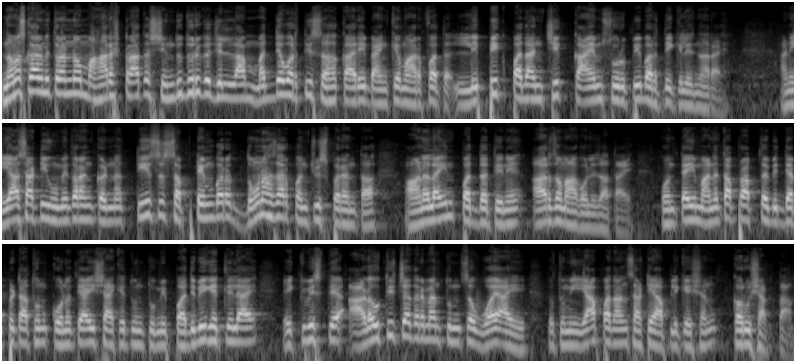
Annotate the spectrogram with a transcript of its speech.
नमस्कार मित्रांनो महाराष्ट्रात सिंधुदुर्ग जिल्हा मध्यवर्ती सहकारी बँकेमार्फत लिपिक पदांची कायमस्वरूपी भरती केली जाणार आहे. आणि यासाठी उमेदवारांकडनं तीस सप्टेंबर दोन हजार पंचवीसपर्यंत ऑनलाईन पद्धतीने अर्ज मागवले जात आहे. कोणत्याही मान्यताप्राप्त विद्यापीठातून कोणत्याही शाखेतून तुम्ही पदवी घेतलेली आहे. एकवीस ते अडतीसच्या दरम्यान तुमचं वय आहे तर तुम्ही या पदांसाठी ॲप्लिकेशन करू शकता.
